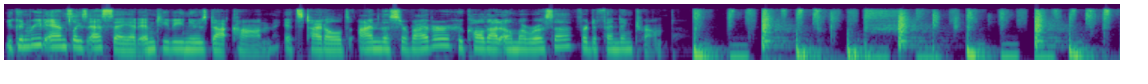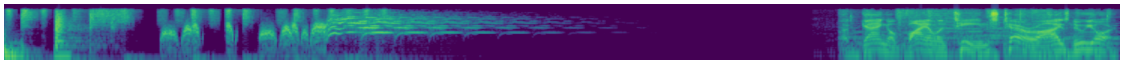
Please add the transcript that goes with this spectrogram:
You can read Ansley's essay at MTVNews.com. It's titled, I'm the Survivor Who Called Out Omarosa for Defending Trump. A gang of violent teens terrorized New York.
